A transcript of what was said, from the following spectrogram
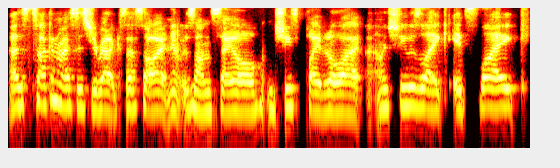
I was talking to my sister about it because I saw it and it was on sale and she's played it a lot. And she was like, it's like,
